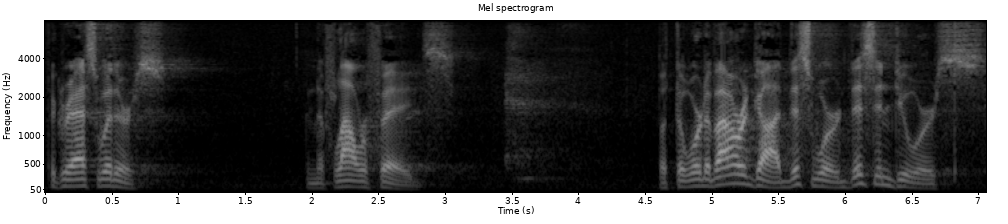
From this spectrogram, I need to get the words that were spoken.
The grass withers and the flower fades. But the word of our God, this word, this endures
